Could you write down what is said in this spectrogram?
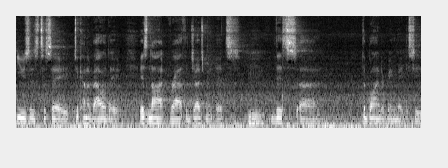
uses to say to kind of validate is not wrath and judgment. It's Mhm. this uh, the blind are being made to see,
